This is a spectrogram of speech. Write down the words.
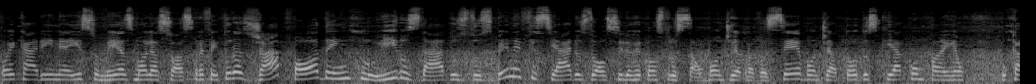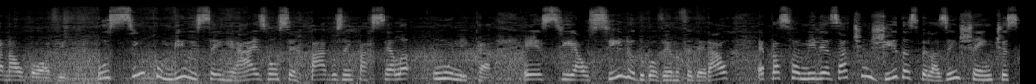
Oi, Karine, é isso mesmo. Olha só, as prefeituras já podem incluir os dados dos beneficiários do Auxílio Reconstrução. Bom dia para você, bom dia a todos que acompanham o canal Gov. Os R$ 5.100 vão ser pagos em parcela única. Esse auxílio do governo federal é para as famílias atingidas pelas enchentes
